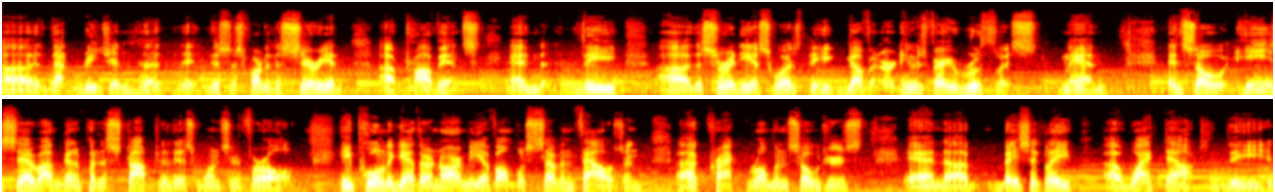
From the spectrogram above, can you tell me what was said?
that region. Uh, this is part of the Syrian uh, province, and the uh, the Cyrenius was the governor, and he was a very ruthless man. And so he said, well, I'm going to put a stop to this once and for all. He pulled together an army of almost 7,000 uh, cracked Roman soldiers and uh, basically uh, wiped out the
